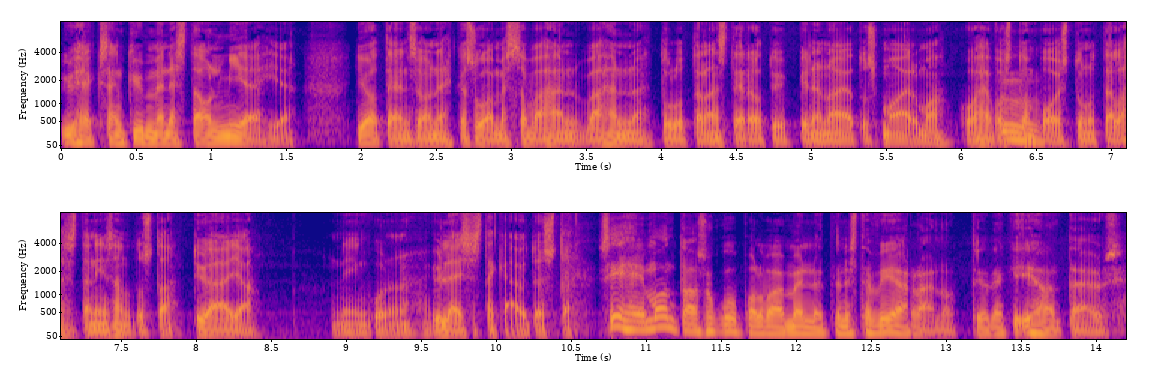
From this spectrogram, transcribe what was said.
90 on miehiä, joten se on ehkä Suomessa vähän, vähän tullut tällainen stereotyyppinen ajatusmaailma, kun hevosta on mm. poistunut tällaisesta niin sanotusta työ- ja niin kuin yleisestä käytöstä. Siihen ei montaa sukupolvaa mennyt, että niistä vieraannutti jotenkin ihan täysin.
